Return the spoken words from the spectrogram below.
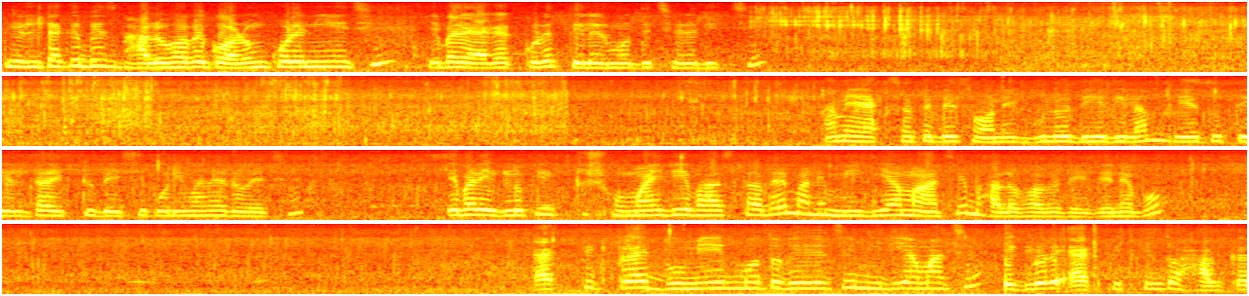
তেলটাকে বেশ ভালোভাবে গরম করে নিয়েছি, এবার এক এক করে তেলের মধ্যে ছেড়ে দিচ্ছি। আমি একসাথে বেশ অনেকগুলো দিয়ে দিলাম, যেহেতু তেলটা একটু বেশি পরিমাণে রয়েছে। এবার এগুলোকে একটু সময় দিয়ে ভাজতে হবে মানে মিডিয়াম আছে, ভালোভাবে ভেজে নেব। এক পিট প্রায় দু মিনিট মতো ভেজেছি মিডিয়াম আছে। এগুলোর এক পিট কিন্তু হালকা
